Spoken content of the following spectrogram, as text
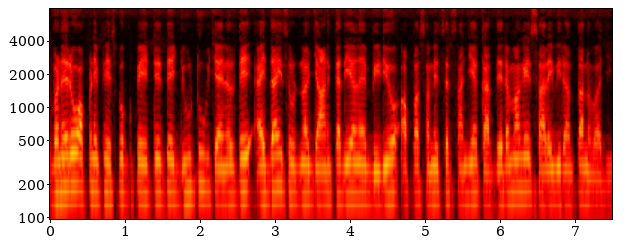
ਬਣੇ ਰਹੋ ਆਪਣੇ ਫੇਸਬੁੱਕ ਪੇਜ ਤੇ ਤੇ YouTube ਚੈਨਲ ਤੇ। ਐਦਾਂ ਹੀ ਤੁਹਾਡੇ ਨਾਲ ਜਾਣਕਾਰੀ ਵਾਲੀਆਂ ਵੀਡੀਓ ਆਪਾਂ ਸਮੇਂ ਸਿਰ ਸਾਂਝੀਆਂ ਕਰਦੇ ਰਵਾਂਗੇ। ਸਾਰੇ ਵੀਰਾਂ ਧੰਨਵਾਦ ਜੀ।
